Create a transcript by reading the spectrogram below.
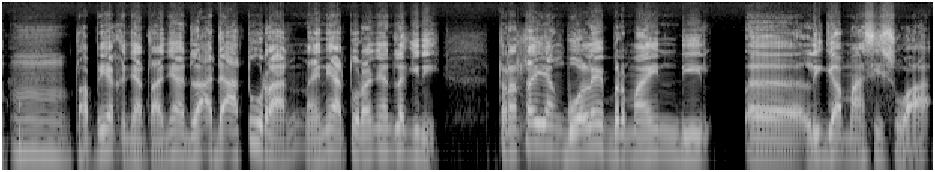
IBL, hmm. Tapi ya kenyataannya adalah ada aturan. Nah ini aturannya adalah gini. Ternyata yang boleh bermain di eh, Liga Mahasiswa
